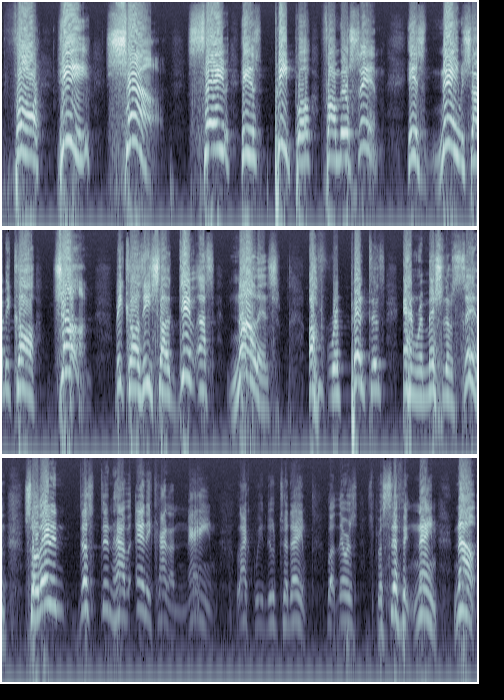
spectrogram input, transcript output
for He shall save His people from their sin. His name shall be called John, because He shall give us knowledge of repentance and remission of sin. So they didn't just didn't have any kind of name like we do today, but there was specific name. Now,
